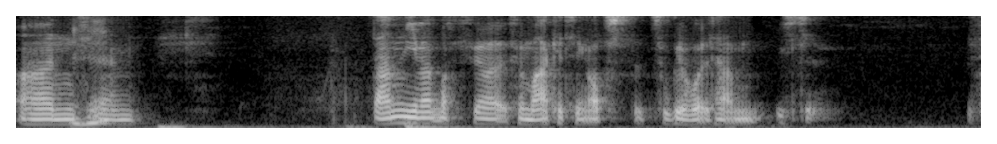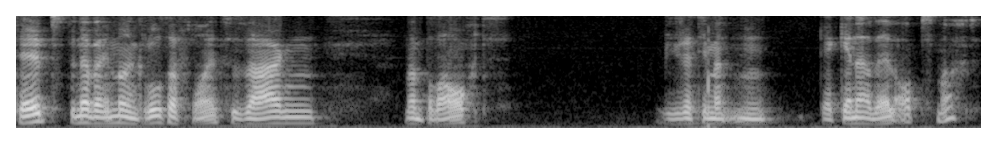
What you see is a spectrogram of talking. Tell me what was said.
und mhm. ähm, dann jemand noch für, für Marketing Ops dazugeholt haben. Ich selbst bin aber immer ein großer Freund zu sagen, man braucht, wie gesagt, jemanden, der generell Ops macht.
